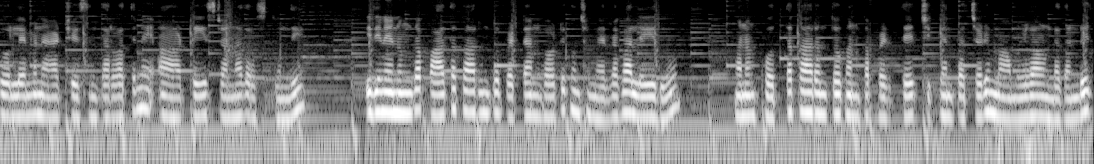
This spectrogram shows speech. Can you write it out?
సో లెమన్ యాడ్ చేసిన తర్వాతనే ఆ టేస్ట్ అన్నది వస్తుంది. ఇది నేను ఇంకా పాత కారంతో పెట్టాను కాబట్టి కొంచెం ఎర్రగా లేదు. మనం కొత్త కారంతో కనుక పెడితే చికెన్ పచ్చడి మామూలుగా ఉండదండి.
